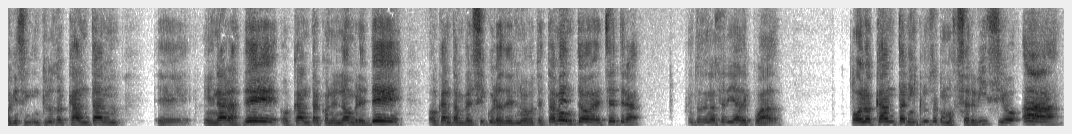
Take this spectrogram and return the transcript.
porque incluso cantan eh, en aras de, o cantan con el nombre de, o cantan versículos del Nuevo Testamento, etc. Entonces no sería adecuado. O lo cantan incluso como servicio a,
